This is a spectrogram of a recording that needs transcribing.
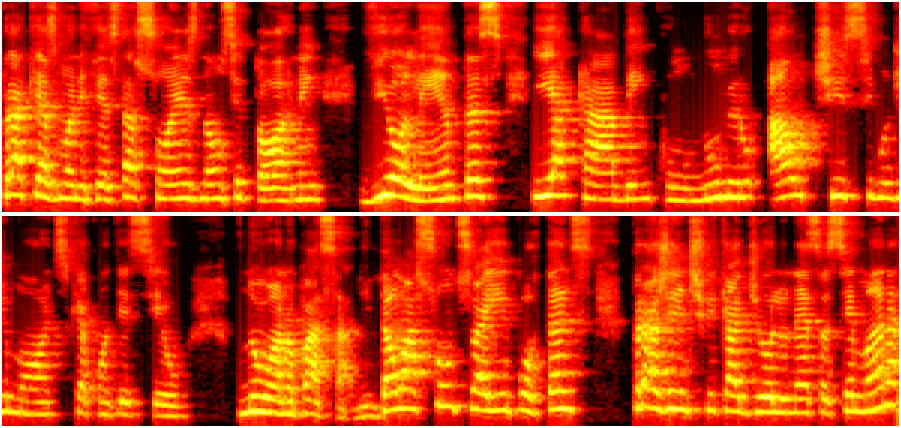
para que as manifestações não se tornem violentas e acabem com o um número altíssimo de mortes que aconteceu no ano passado. Então, assuntos aí importantes para a gente ficar de olho nessa semana.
